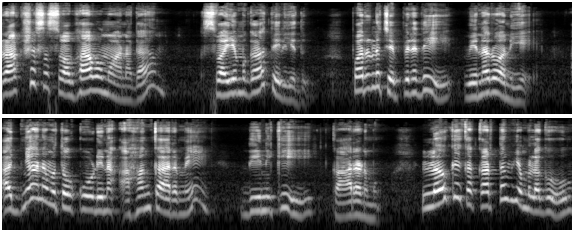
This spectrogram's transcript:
రాక్షస స్వభావము అనగా స్వయముగా తెలియదు. పరులు చెప్పినది వినరు అనియే. అజ్ఞానముతో కూడిన అహంకారమే దీనికి కారణము. లౌకిక కర్తవ్యములకు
